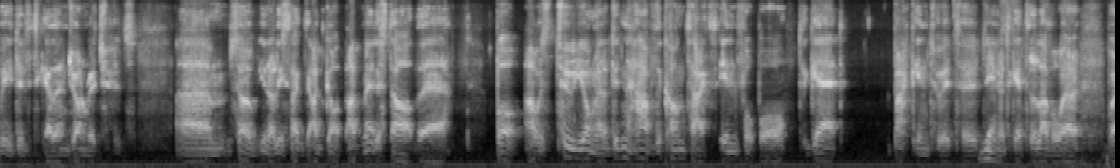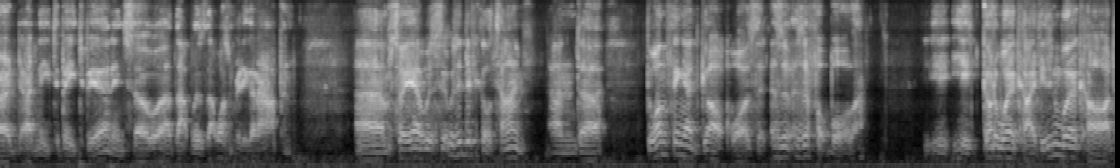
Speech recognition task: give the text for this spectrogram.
we did it together, and John Richards. Um, so you know, at least I'd, I'd got I'd made a start there, but I was too young and I didn't have the contacts in football to get back into it to you know to get to the level where where I'd, I'd need to be to be earning. So uh, that was that wasn't really going to happen. Um, so yeah, it was it was a difficult time, and uh, the one thing I'd got was that as a, as a footballer, you, you got to work hard. If you didn't work hard,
